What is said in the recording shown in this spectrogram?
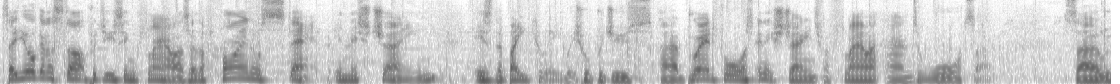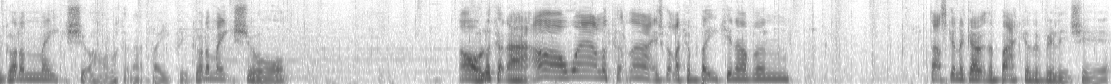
So you're going to start producing flour. So the final step in this chain is the bakery, which will produce uh, bread for us in exchange for flour and water. So we've got to make sure... Oh, look at that bakery. We've Got to make sure... Oh, look at that. Oh, wow, look at that. It's got like a baking oven. That's going to go at the back of the village here.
